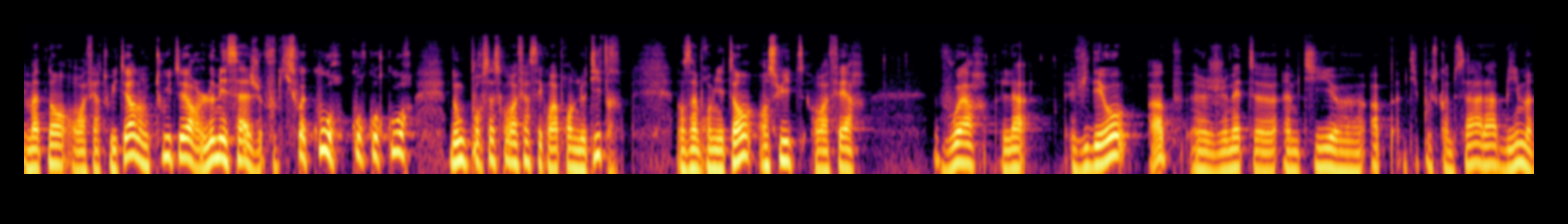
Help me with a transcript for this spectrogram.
Maintenant, on va faire Twitter. Donc Twitter, le message, faut qu'il soit court, court, court, court. Donc pour ça, ce qu'on va faire, c'est qu'on va prendre le titre dans un premier temps. Ensuite, on va faire voir la vidéo. Hop, je vais mettre un petit, hop, un petit pouce comme ça, là, bim.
